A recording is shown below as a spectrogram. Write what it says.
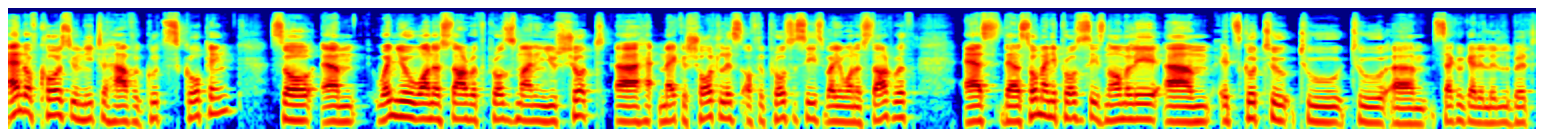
And of course, you need to have a good scoping. So um, when you want to start with process mining, you should uh, make a short list of the processes where you want to start with. As there are so many processes, normally um, it's good to to to um, segregate a little bit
